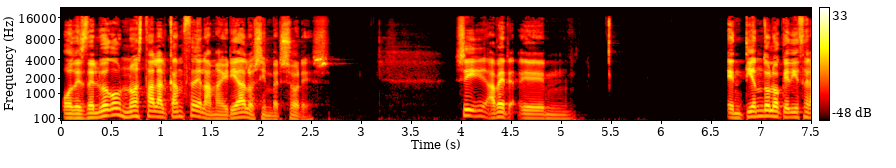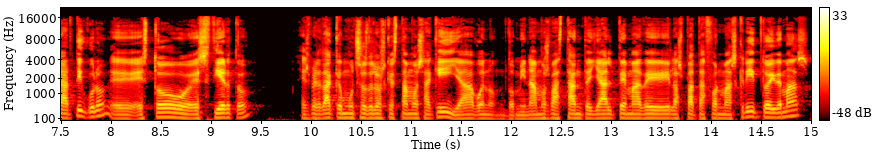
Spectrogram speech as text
o desde luego no está al alcance de la mayoría de los inversores. Sí, a ver, em, entiendo lo que dice el artículo, eh, esto es cierto, es verdad que muchos de los que estamos aquí ya, bueno, dominamos bastante ya el tema de las plataformas cripto y demás,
